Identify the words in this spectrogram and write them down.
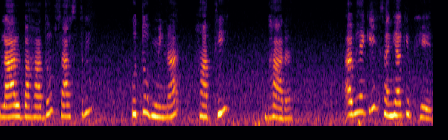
लाल बहादुर शास्त्री, कुतुब मीनार, हाथी, भारत। अब है कि संज्ञा के भेद।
